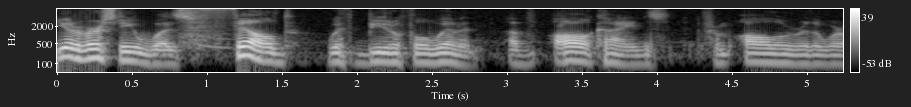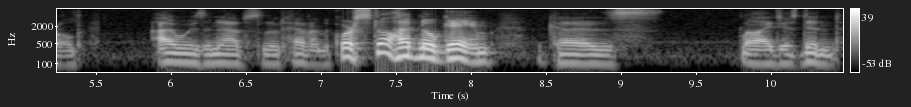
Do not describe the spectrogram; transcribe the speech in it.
University was filled with beautiful women of all kinds from all over the world. I was in absolute heaven. Of course, still had no game because, well, I just didn't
